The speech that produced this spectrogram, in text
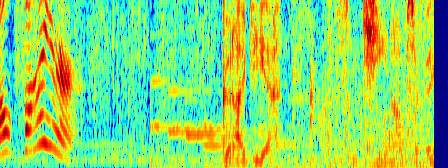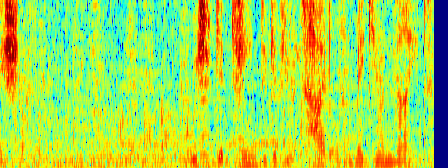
Out fire. Good idea. That's some keen observation. We should get Jean to give you a title and make you a knight.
